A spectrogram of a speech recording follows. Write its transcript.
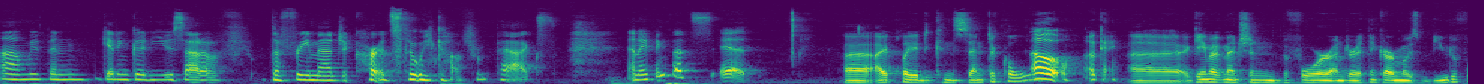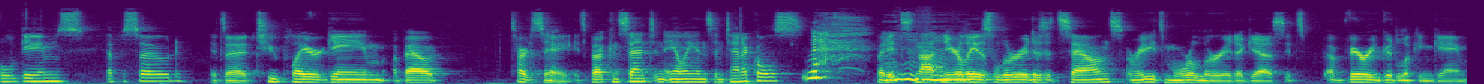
Um, we've been getting good use out of the free Magic cards that we got from PAX, and I think that's it. Uh, I played Consentacle, Oh, okay. uh, a game I've mentioned before under I think our most beautiful games episode. It's a two-player game about. It's hard to say. It's about consent and aliens and tentacles, but it's not nearly as lurid as it sounds, or maybe it's more lurid. I guess it's a very good-looking game.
